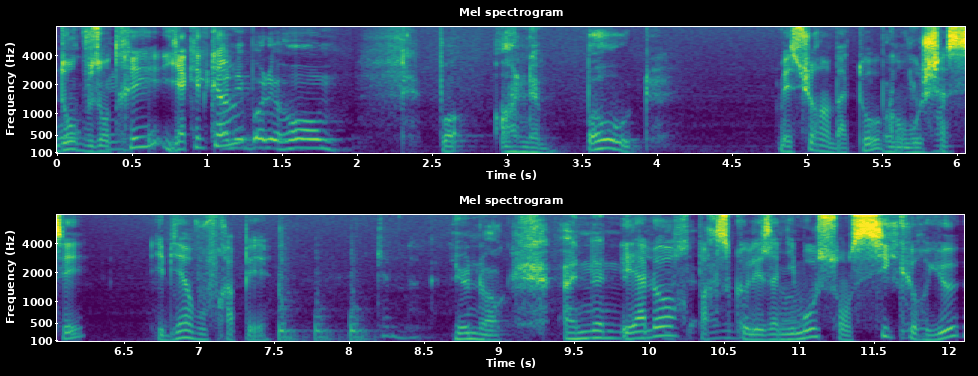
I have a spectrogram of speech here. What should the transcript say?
Donc vous entrez, il y a quelqu'un Mais sur un bateau, quand vous chassez, eh bien vous frappez. Et alors, parce que les animaux sont si curieux,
